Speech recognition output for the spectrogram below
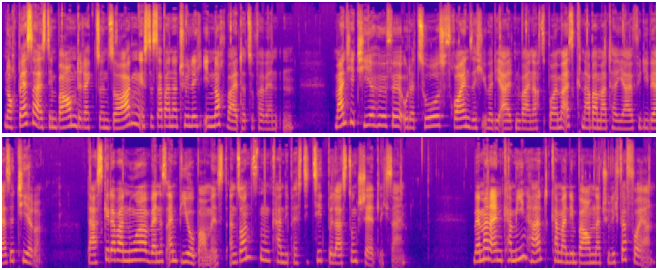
Noch besser als den Baum direkt zu entsorgen, ist es aber natürlich, ihn noch weiter zu verwenden. Manche Tierhöfe oder Zoos freuen sich über die alten Weihnachtsbäume als Knabbermaterial für diverse Tiere. Das geht aber nur, wenn es ein Biobaum ist, ansonsten kann die Pestizidbelastung schädlich sein. Wenn man einen Kamin hat, kann man den Baum natürlich verfeuern.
